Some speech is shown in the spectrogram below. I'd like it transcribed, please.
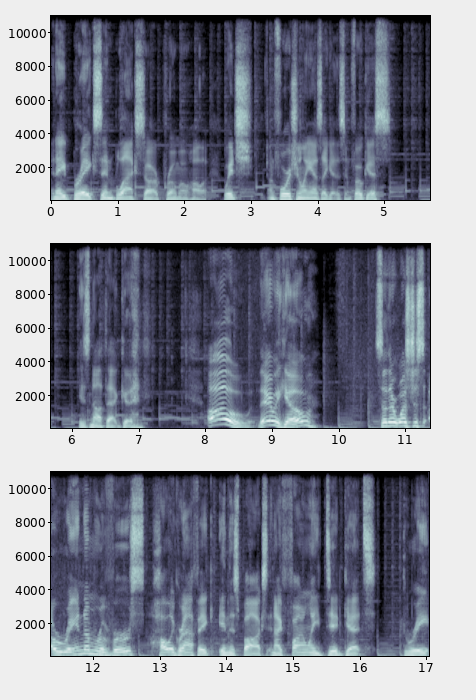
and a Breaks in Black Star promo holo, which Unfortunately, as I get this in focus, is not that good. Oh, there we go. So there was just a random reverse holographic in this box, and I finally did get three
